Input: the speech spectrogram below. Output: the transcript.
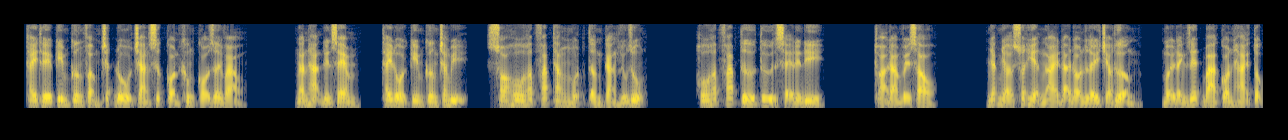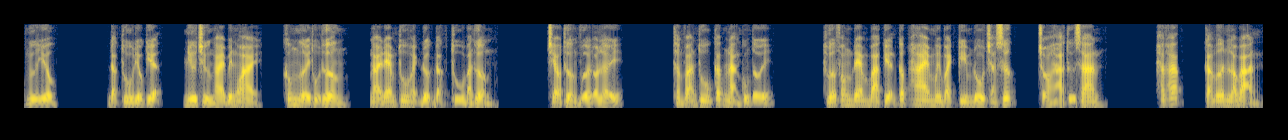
thay thế kim cương phẩm chất đồ trang sức còn không có rơi vào. Ngắn hạn đến xem, thay đổi kim cương trang bị, so hô hấp pháp thăng một tầng càng hữu dụng. Hô hấp pháp từ từ sẽ đến đi. Thỏa đàm về sau, nhắc nhở xuất hiện ngài đã đón lấy treo thưởng, mời đánh giết ba con hải tộc ngư yêu. Đặc thù điều kiện, như trừ ngài bên ngoài, không người thụ thường, ngài đem thu hoạch được đặc thù ban thưởng. Treo thưởng vừa đón lấy, thẩm văn thu các nàng cũng tới. Hứa phong đem ba kiện cấp hai mươi bạch kim đồ trang sức, cho hà tự san. Hh cảm ơn lão bản.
